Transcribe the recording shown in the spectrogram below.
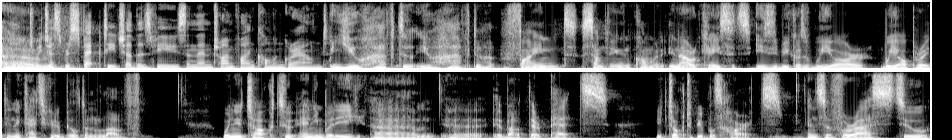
or do we just respect each other's views and then try and find common ground? You have to you have to find something in common. In our case, it's easy because we are we operate in a category built on love. When you talk to anybody um, uh, about their pets, you talk to people's hearts. And so, for us to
